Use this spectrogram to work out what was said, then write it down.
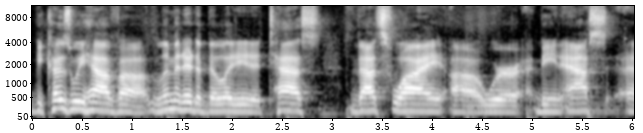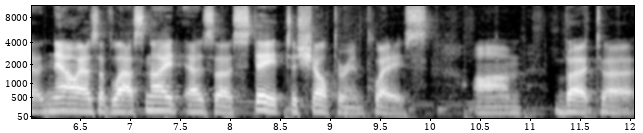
Because we have limited ability to test, that's why uh, we're being asked uh, now, as of last night, as a state to shelter in place. Um, but uh,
